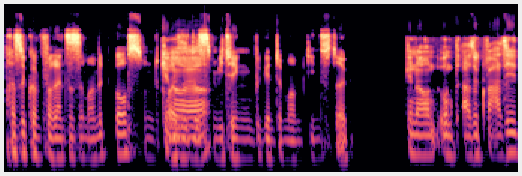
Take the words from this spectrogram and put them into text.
Pressekonferenz ist immer mittwochs und genau, quasi ja. das Meeting beginnt immer am Dienstag. Genau, und, und also quasi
